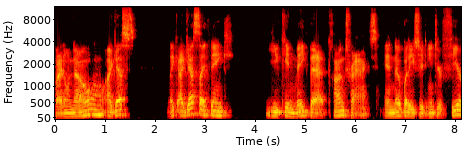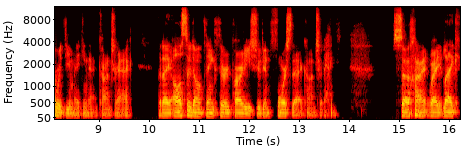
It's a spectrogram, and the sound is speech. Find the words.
I don't know. I guess, like, I guess I think you can make that contract and nobody should interfere with you making that contract. But I also don't think third parties should enforce that contract. so, right, right, like,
